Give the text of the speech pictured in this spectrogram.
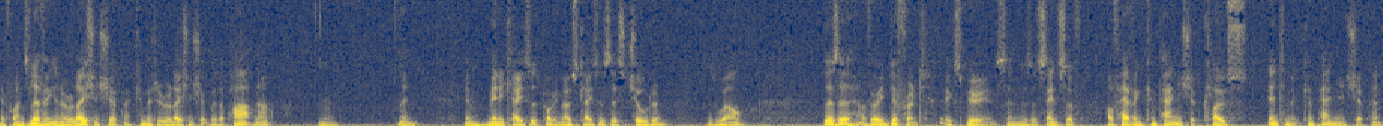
if one's living in a relationship, a committed relationship with a partner, mm, and in many cases, probably most cases, there's children as well. There's a, a, very different experience, and there's a sense of, of having companionship, close, intimate companionship, and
